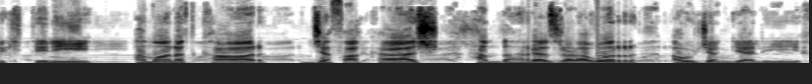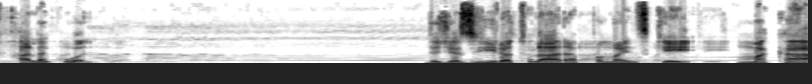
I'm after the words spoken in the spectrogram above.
رښتیني امانتکار جفاکش همدارنګه زړور او جنګیالي خلک ول د جزیرة العرب په منځ کې مکه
